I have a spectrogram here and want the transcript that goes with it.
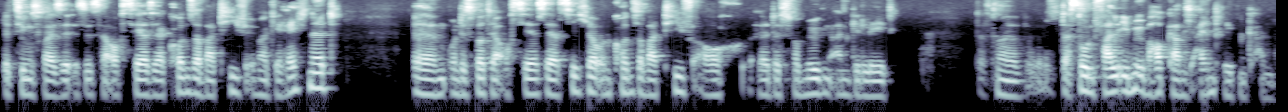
Beziehungsweise es ist ja auch sehr, sehr konservativ immer gerechnet. Ähm, und es wird ja auch sehr, sehr sicher und konservativ auch äh, das Vermögen angelegt dass man, dass so ein Fall eben überhaupt gar nicht eintreten kann.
